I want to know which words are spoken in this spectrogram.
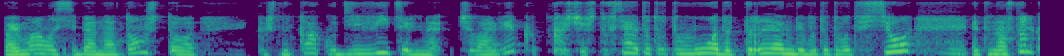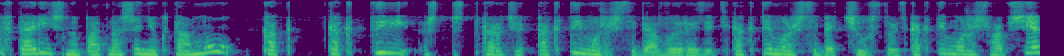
поймала себя на том, что конечно, как удивительно человек, короче, что вся эта вот мода, тренды, вот это вот все, это настолько вторично по отношению к тому, как как ты, короче, как ты можешь себя выразить, как ты можешь себя чувствовать, как ты можешь вообще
